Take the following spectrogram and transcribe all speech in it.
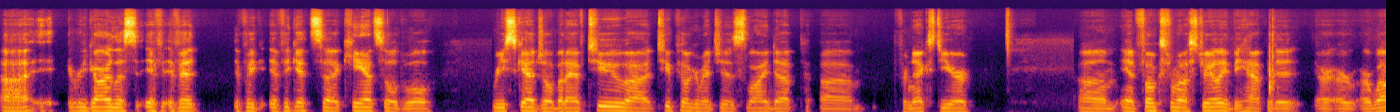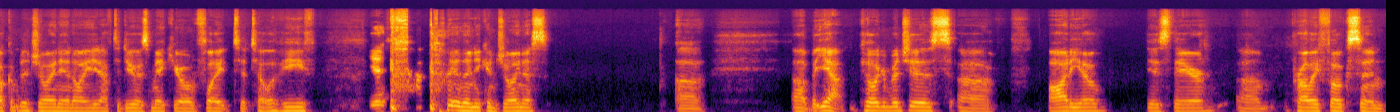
uh, regardless, if, if it if we if it gets uh, canceled, we'll reschedule, but I have two uh, two pilgrimages lined up um, for next year. Um, and folks from Australia be happy to are, are, are, welcome to join in. All you have to do is make your own flight to Tel Aviv. Yes. and then you can join us. Uh, uh, but yeah, pilgrimages, uh, audio is there. Um, probably folks in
